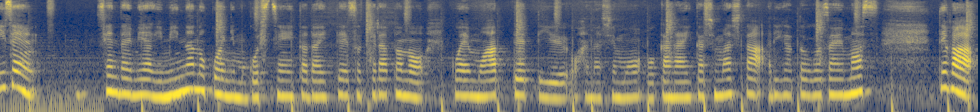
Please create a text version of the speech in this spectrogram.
以前仙台宮城みんなの声にもご出演いただいてそちらとのご縁もあってっていうお話もお伺いいたしました。ありがとうございます。では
